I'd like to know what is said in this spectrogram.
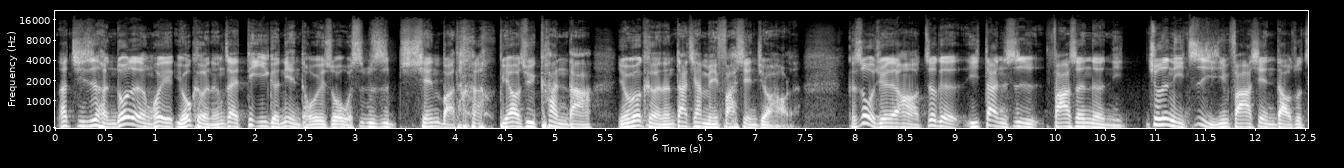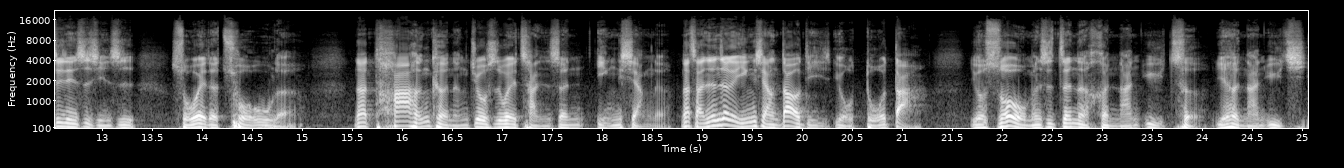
那其实很多人会有可能在第一个念头会说，我是不是先把它 不要去看它？有没有可能大家没发现就好了？可是我觉得，哈，这个一旦是发生了，你就是你自己已经发现到说这件事情是所谓的错误了。那它很可能就是会产生影响的。那产生这个影响到底有多大？有时候我们是真的很难预测，也很难预期。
